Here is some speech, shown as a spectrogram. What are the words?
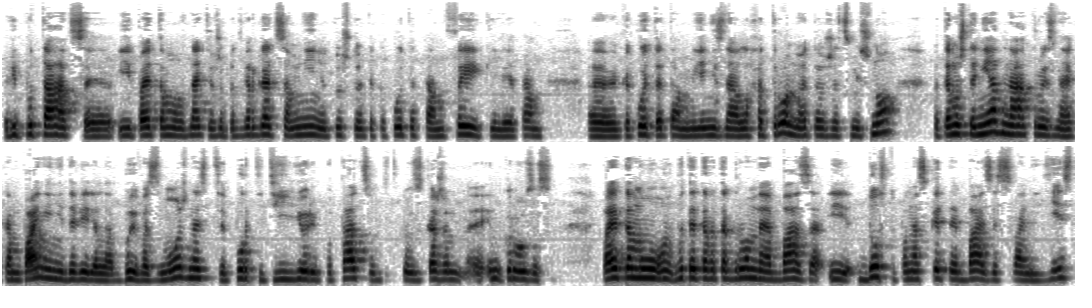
репутация, и поэтому, знаете, уже подвергать сомнению то, что это какой-то там фейк или там э, какой-то там, я не знаю, лохотрон, но это уже смешно, потому что ни одна круизная компания не доверила бы возможность портить ее репутацию, скажем, Incruises. Поэтому вот эта вот огромная база и доступ у нас к этой базе с вами есть.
